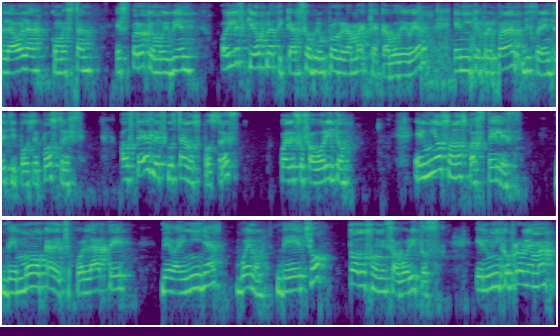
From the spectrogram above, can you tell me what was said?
Hola, hola, ¿cómo están? Espero que muy bien. Hoy les quiero platicar sobre un programa que acabo de ver en el que preparan diferentes tipos de postres. ¿A ustedes les gustan los postres? ¿Cuál es su favorito? El mío son los pasteles, de moca, de chocolate, de vainilla. Bueno, de hecho, todos son mis favoritos. El único problema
